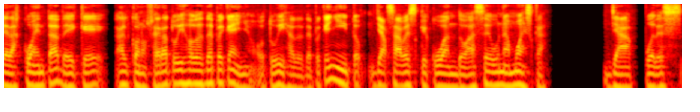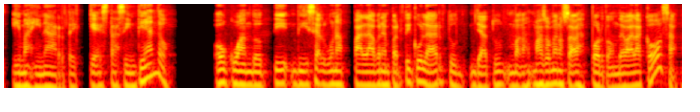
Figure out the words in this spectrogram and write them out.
te das cuenta de que al conocer a tu hijo desde pequeño o tu hija desde pequeñito, ya sabes que cuando hace una muesca, ya puedes imaginarte qué está sintiendo. O cuando ti dice alguna palabra en particular, tú, ya tú más o menos sabes por dónde va la cosa.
